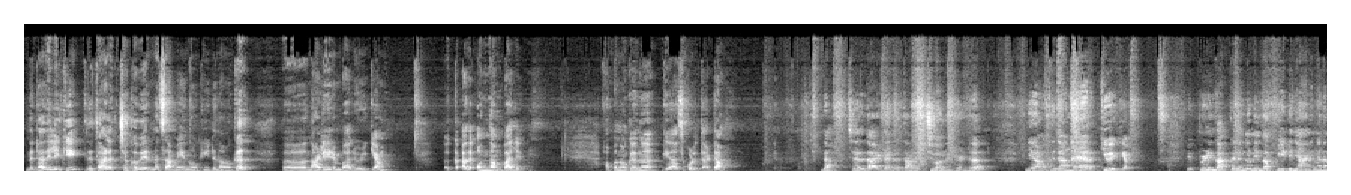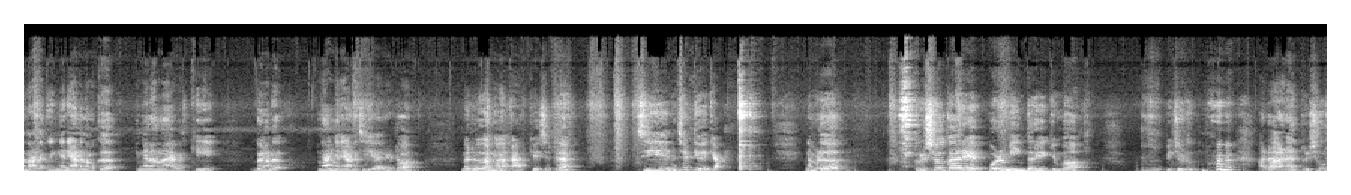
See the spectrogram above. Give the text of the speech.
എന്നിട്ട് അതിലേക്ക് ഇത് തിളച്ചൊക്കെ വരുന്ന സമയം നോക്കിയിട്ട് നമുക്ക് നാളികേരം പാൽ ഒഴിക്കാം. അത് ഒന്നാം പാൽ. അപ്പം നമുക്കങ്ങ് ഗ്യാസ് കൊളുത്താം കേട്ടോ. ചെറുതായിട്ടൊക്കെ തിളച്ച് വന്നിട്ടുണ്ട്. ഇനി നമുക്കിത് അങ്ങ് ഇറക്കി വെക്കാം. എപ്പോഴും കക്കലും തുണിയും തപ്പിയിട്ട് ഞാനിങ്ങനെ നടക്കും. ഇങ്ങനെയാണ് നമുക്ക് ഇങ്ങനെ ഒന്ന് ഇളക്കി ഇതങ്ങട് ഞാൻ അങ്ങനെയാണ് ചെയ്യാറ് കേട്ടോ. എന്നിട്ട് ഇതങ്ങ് ഇറക്കി വെച്ചിട്ട് ചീനച്ചട്ടി വയ്ക്കാം നമ്മൾ തൃശ്ശൂർക്കാർ എപ്പോഴും മീൻകറി വെക്കുമ്പോൾ മൂപ്പിച്ചിടും. അതാണ് തൃശ്ശൂർ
